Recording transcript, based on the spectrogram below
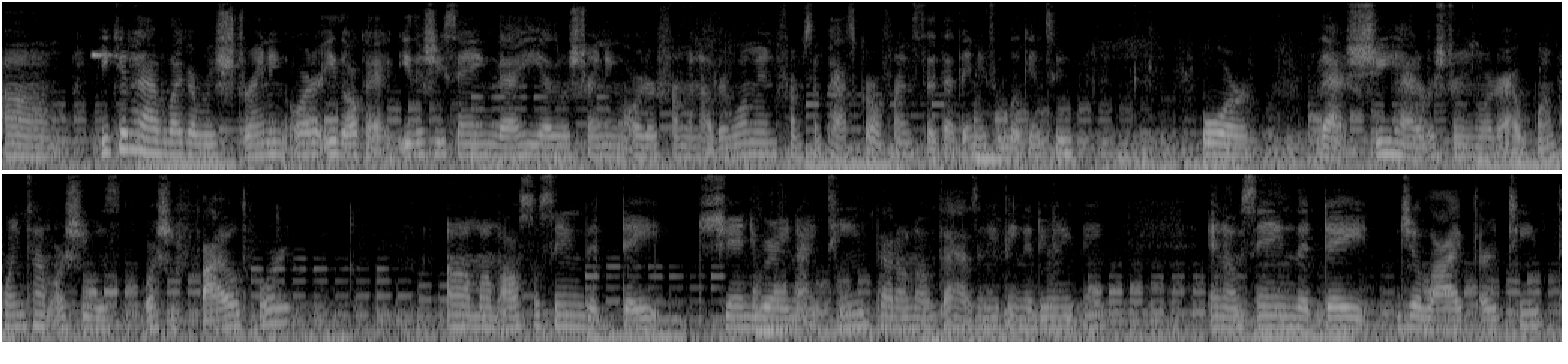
um, he could have like a restraining order. Either okay, either she's saying that he has a restraining order from another woman, from some past girlfriends that, that they need to look into, or that she had a restraining order at one point in time, or she was, or she filed for it. Um, I'm also seeing the date January 19th. I don't know if that has anything to do anything. And I'm seeing the date July 13th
